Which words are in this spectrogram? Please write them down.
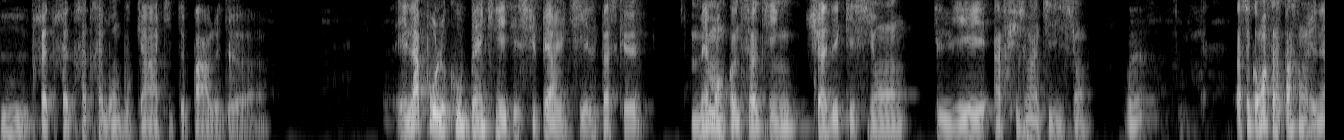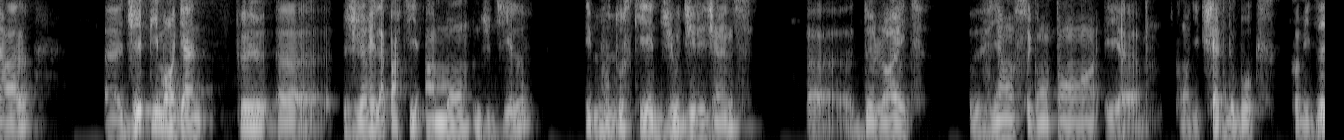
Mhm. Très, très, très, très bon bouquin qui te parle de. Et là, pour le coup, Banking a été super utile parce que même en consulting, tu as des questions liées à fusion-acquisition. Parce que comment ça se passe en général euh, JP Morgan peut euh, gérer la partie amont du deal. Et pour mhm. tout ce qui est due diligence, euh, Deloitte vient en second temps et, comment on dit, check the books, comme il dit.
